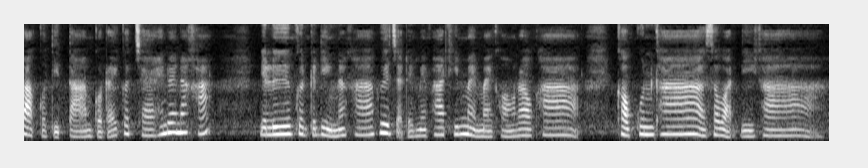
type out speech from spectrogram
ฝากกดติดตาม กดไลค์ กดแชร์ให้ด้วยนะคะ อย่าลืมกดกระดิ่งนะคะ เพื่อจะได้ไม่พลาดคลิปใหม่ ๆของเราค่ะ ขอบคุณค่ะ สวัสดีค่ะ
